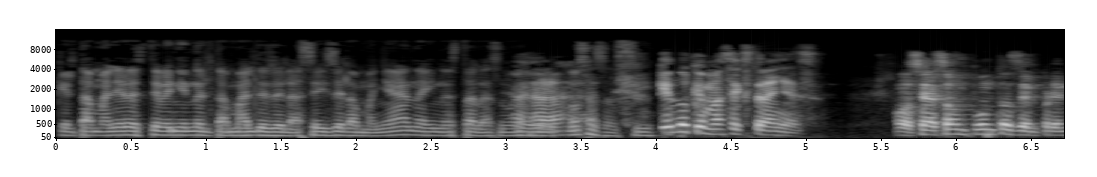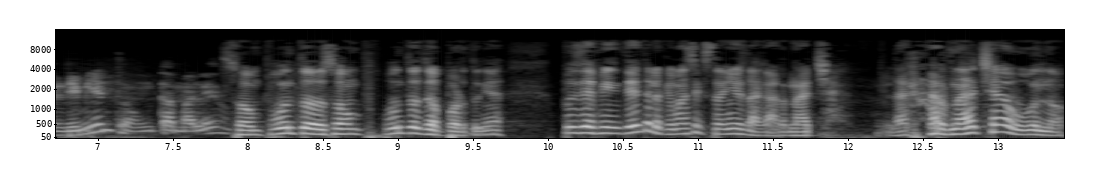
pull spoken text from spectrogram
que el tamalero esté vendiendo el tamal desde las 6 de la mañana y no hasta las 9, Ajá. cosas así. ¿Qué es lo que más extrañas? O sea, son puntos de emprendimiento, un tamalero. Son puntos, son puntos de oportunidad. Pues definitivamente lo que más extraño es la garnacha. La garnacha, uno.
